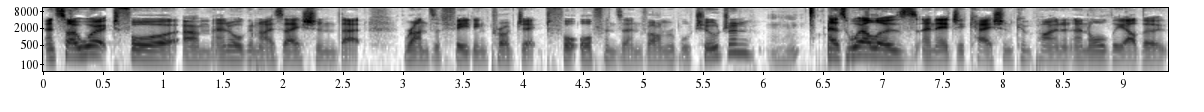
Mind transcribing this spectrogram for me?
And so I worked for um, an organisation that runs a feeding project for orphans and vulnerable children, as well as an education component and all the other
